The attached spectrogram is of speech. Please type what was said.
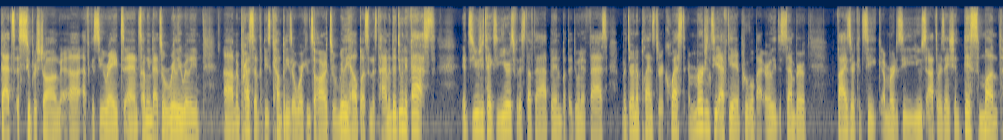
That's a super strong uh, efficacy rate and something that's really, really um, impressive that these companies are working so hard to really help us in this time, and they're doing it fast. It usually takes years for this stuff to happen, but they're doing it fast. Moderna plans to request emergency FDA approval by early December. Pfizer could seek emergency use authorization this month.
